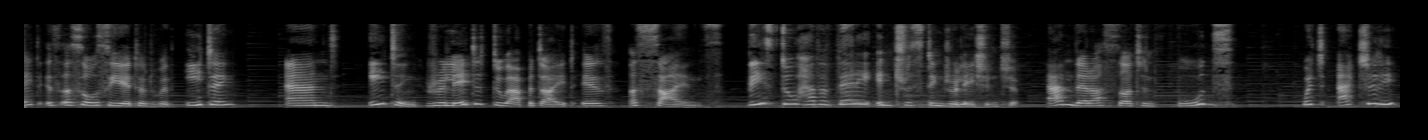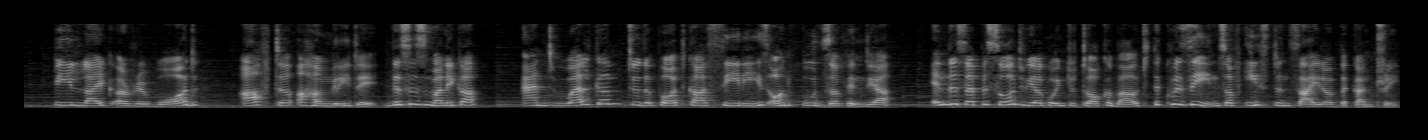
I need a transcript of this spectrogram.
Appetite is associated with eating, and eating related to appetite is a science. These two have a very interesting relationship, and there are certain foods which actually feel like a reward after a hungry day. This is Manika, and welcome to the podcast series on foods of India. In this episode, we are going to talk about the cuisines of eastern side of the country.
